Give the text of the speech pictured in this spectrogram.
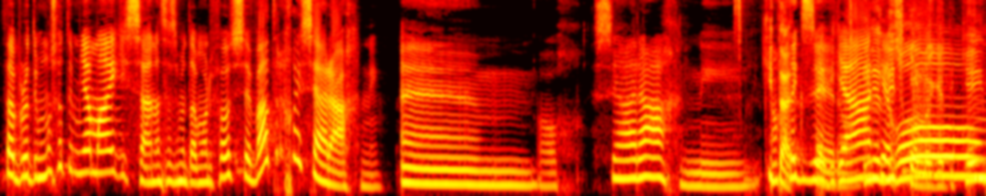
Θα προτιμούσατε μια μάγισσα να σας μεταμορφώσει σε βάτραχο ή σε αράχνη; Εμ, Όχ. Σε αράχνη. Κοίτα, Αχ, δεν ξέρω. παιδιά, Είναι και δύσκολο εγώ- γιατί και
